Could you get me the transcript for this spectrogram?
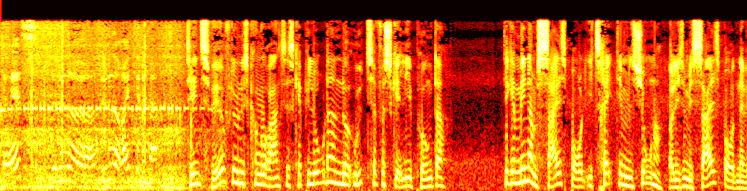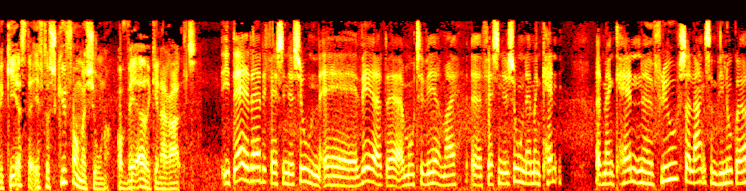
Yes, det lyder, det lyder rigtigt det her. Til en svæveflyvningskonkurrence skal piloterne nå ud til forskellige punkter. Det kan minde om sejlsport i tre dimensioner, og ligesom i sejlsport navigeres der efter skyformationer og vejret generelt. I dag der er det fascinationen af vejret, der motiverer mig. Øh, fascinationen af, at man kan. At man kan øh, flyve så langt, som vi nu gør.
